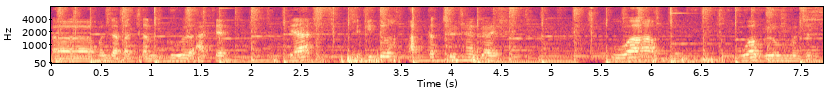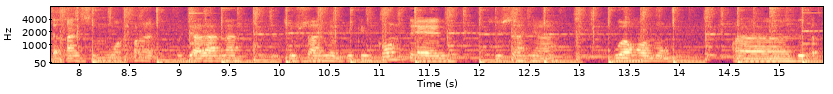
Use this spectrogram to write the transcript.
eh, mendapatkan Google AdSense ya segitulah part kecilnya guys. Gua gua belum menceritakan semua per- perjalanan. Susahnya bikin konten susahnya gua ngomong de-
